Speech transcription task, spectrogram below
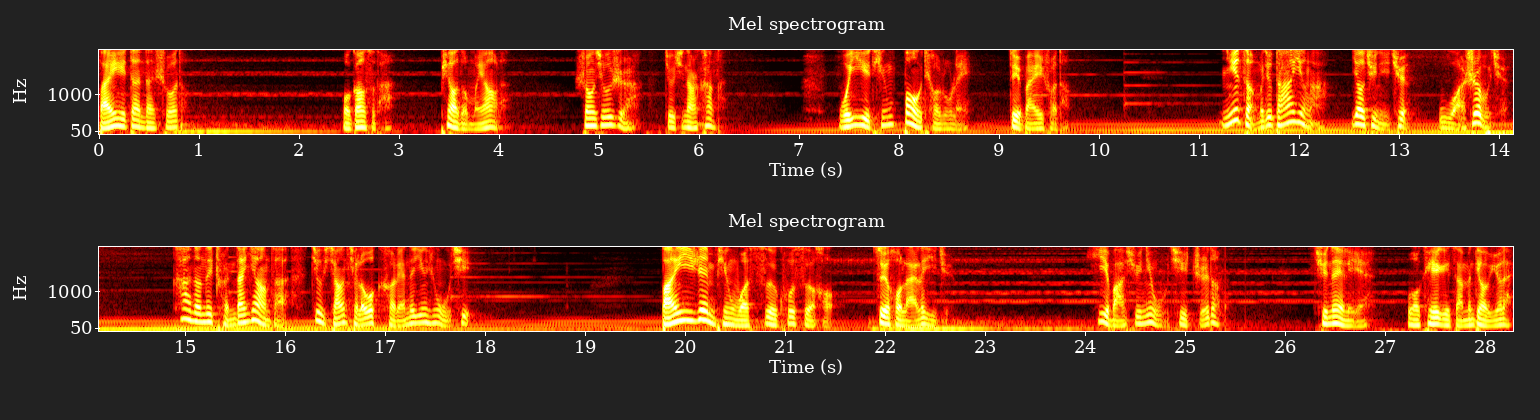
白毅淡淡说道：“我告诉他，票子我们要了，双休日啊就去那儿看看。”我一听暴跳如雷，对白毅说道：“你怎么就答应了？要去你去，我是不去。”看到那蠢蛋样子，就想起了我可怜的英雄武器。白衣任凭我似哭似吼，最后来了一句：“一把虚拟武器值得吗？去那里，我可以给咱们钓鱼来。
